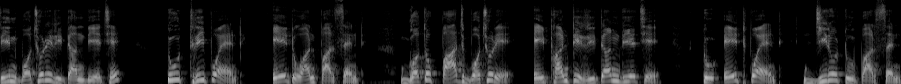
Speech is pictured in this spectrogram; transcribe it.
তিন বছরে রিটার্ন দিয়েছে two three point eight one percent গত পাঁচ বছরে এই ফান্ডটি রিটার্ন দিয়েছে two eight point zero two percent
